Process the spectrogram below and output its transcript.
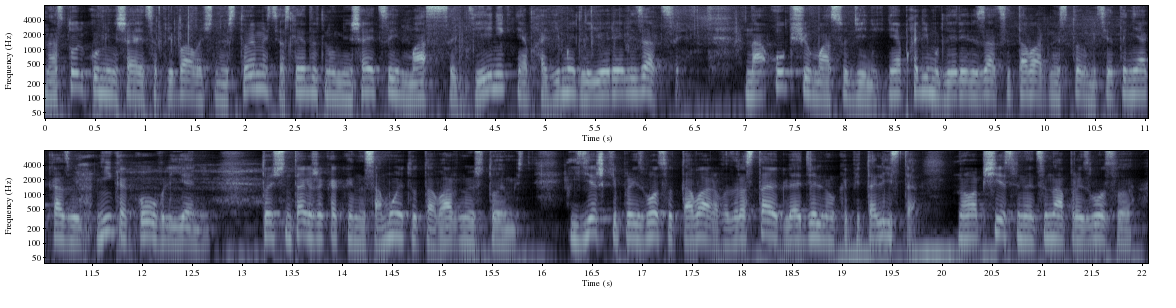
настолько уменьшается прибавочная стоимость, а следовательно уменьшается и масса денег, необходимая для ее реализации на общую массу денег, необходимую для реализации товарной стоимости, это не оказывает никакого влияния. Точно так же, как и на саму эту товарную стоимость. Издержки производства товара возрастают для отдельного капиталиста, но общественная цена производства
